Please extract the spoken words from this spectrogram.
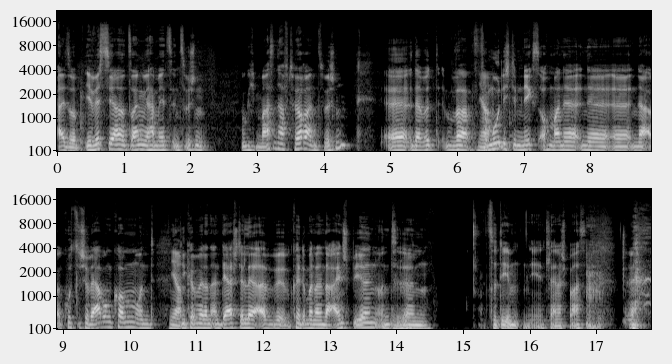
Also, ihr wisst ja sozusagen, wir haben jetzt inzwischen wirklich massenhaft Hörer inzwischen. Äh, da wird Ja. vermutlich demnächst auch mal eine, eine, äh, eine akustische Werbung kommen und Ja. die können wir dann an der Stelle, äh, könnte man dann da einspielen und Mhm. ähm, zudem, nee, kleiner Spaß.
